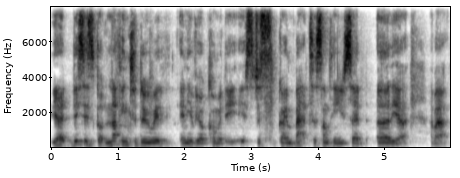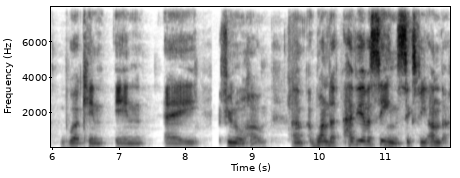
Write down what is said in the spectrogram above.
Yeah, this has got nothing to do with any of your comedy. It's just going back to something you said earlier about working in a funeral home. Um, I wonder, have you ever seen Six Feet Under?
